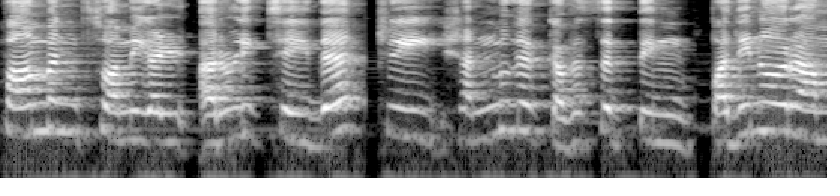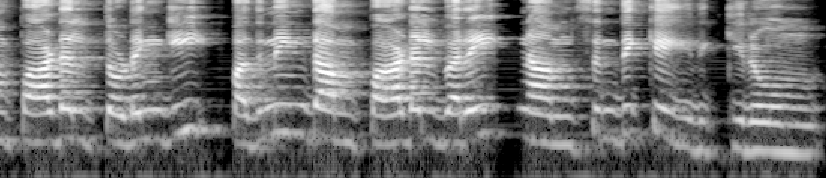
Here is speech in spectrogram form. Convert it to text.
பாம்பன் சுவாமிகள் அருளிச் செய்த ஸ்ரீ சண்முக கவசத்தின் பதினோராம் பாடல் தொடங்கி பதினைந்தாம் பாடல் வரை நாம் சிந்திக்க இருக்கிறோம்.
